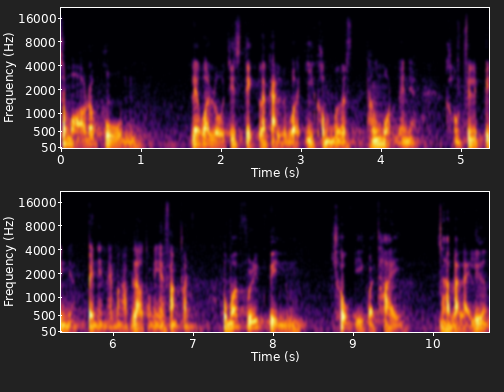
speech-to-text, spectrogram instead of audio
สมรภูมิ เรียกว่าโลจิสติกแล้วกันหรือว่าอีคอมเมิร์ซทั้งหมดเลยเนี่ยของฟิลิปปินส์เนี่ยเป็นยังไงบ้างครับ เล่าตรงนี้ให้ฟังก่อน ผมว่าฟิลิปปินส์โชคดีกว่าไทยนะครับหลายๆเรื่อง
